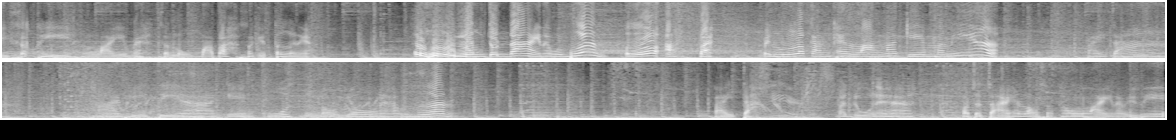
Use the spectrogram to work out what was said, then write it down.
อีกสักทีไหลไหมจะลงมาปะสเก็ตเตอร์เนี่ย โอ้โห ลงจนได้นะเพื่อนๆ เออ อะ ไป ไปลุ้นละกันแค่ล้างหน้าเกมนะเนี่ย ไปจ้าค่ายพีจีนะคะเกมคูสเดอะรอยัลนะคะเพื่อนๆ ไปจ้ะ มาดูนะคะเขาจะจ่ายให้เราสักเท่าไหร่นะพี่พี่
